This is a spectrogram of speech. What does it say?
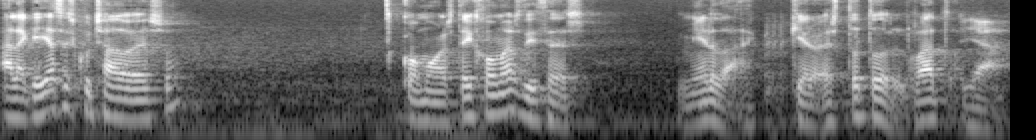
a la que ya has escuchado eso, como Stay Homas dices, mierda, quiero esto todo el rato. Ya,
